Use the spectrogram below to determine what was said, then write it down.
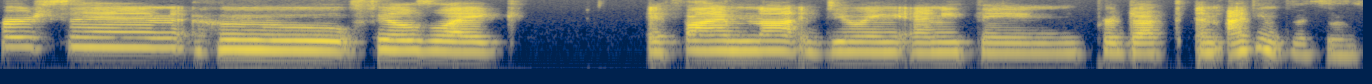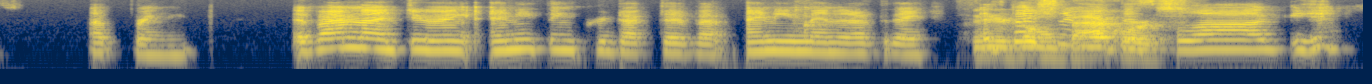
person who feels like if I'm not doing anything productive, and I think this is upbringing, if I'm not doing anything productive at any minute of the day, Then especially with this blog,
